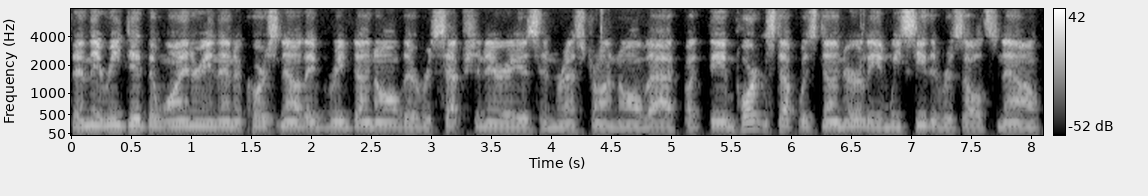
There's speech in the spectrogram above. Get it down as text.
then they redid the winery, and then of course now they've redone all their reception areas and restaurant and all that. But the important stuff was done early, and we see the results now.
